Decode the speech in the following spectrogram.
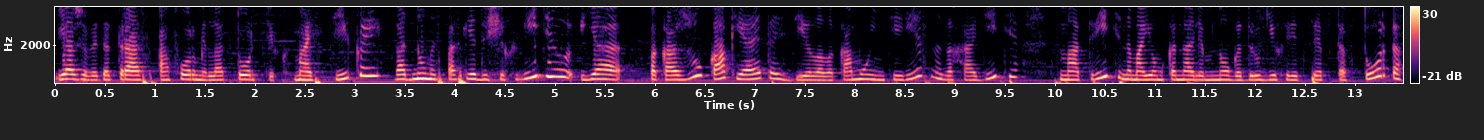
Я же в этот раз оформила тортик мастикой. В одном из последующих видео я покажу, как я это сделала. Кому интересно, заходите, смотрите. На моем канале много других рецептов тортов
